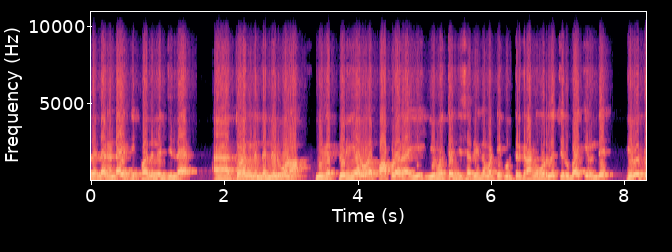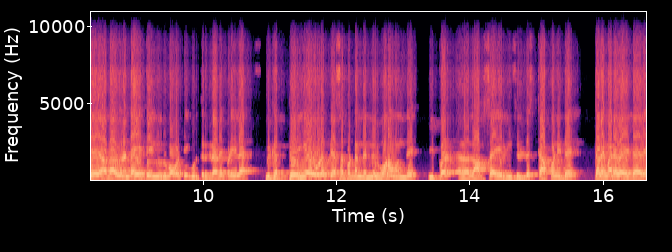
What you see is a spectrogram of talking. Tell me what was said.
பேர்ல ரெண்டாயிரத்தி பதினஞ்சுல தொடங்கின இந்த நிறுவனம் மிகப்பெரிய அளவுல பாப்புலர் ஆகி இருபத்தஞ்சு சதவீதம் வட்டி கொடுத்திருக்கிறாங்க. ஒரு லட்சம் ரூபாய்க்கு வந்து இருபத்தி அதாவது ரெண்டாயிரத்தி ஐநூறு ரூபாய் வட்டி கொடுத்திருக்கிற அடிப்படையில மிகப்பெரிய அளவுல பேசப்பட்ட இந்த நிறுவனம் வந்து இப்ப லாப்ஸ் ஆயிருக்குன்னு சொல்லிட்டு ஸ்டாப் பண்ணிட்டு தலைமறைவாயிட்டாரு.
